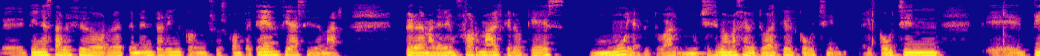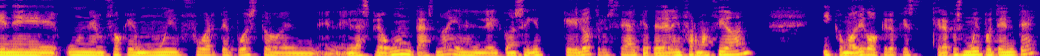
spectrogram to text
eh, tiene establecido Red de Mentoring con sus competencias y demás. Pero de manera informal creo que es muy habitual, muchísimo más habitual que el coaching. El coaching eh, tiene un enfoque muy fuerte puesto en, las preguntas, ¿no? Y en el, conseguir que el otro sea el que te dé la información. Y como digo, creo que es, creo que es muy potente,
